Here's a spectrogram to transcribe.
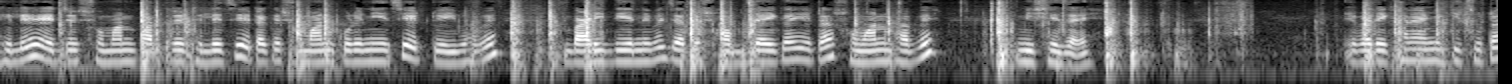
ঢেলে এই যে সমান পাত্রে ঢেলেছি, এটাকে সমান করে নিয়েছি, একটু এইভাবে বাড়ি দিয়ে নেবে যাতে সব জায়গায় এটা সমানভাবে মিশে যায়। এবার এখানে আমি কিছুটা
